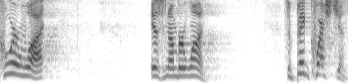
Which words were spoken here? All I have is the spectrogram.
Who or what is number one? It's a big question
